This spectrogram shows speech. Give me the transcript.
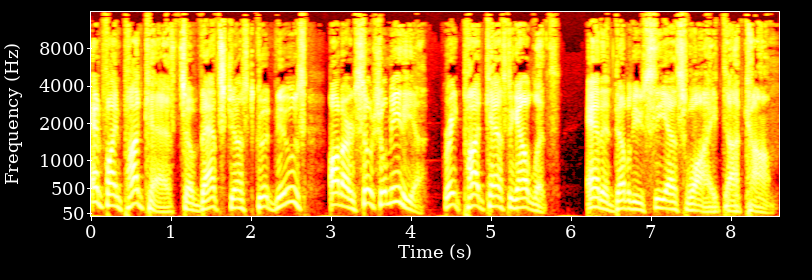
and find podcasts of That's Just Good News on our social media, great podcasting outlets, and at wcsy.com.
